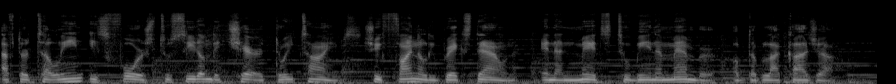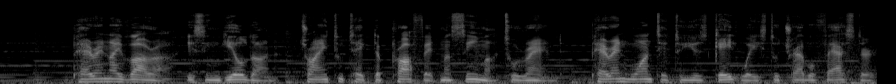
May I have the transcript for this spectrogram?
After Talene is forced to sit on the chair three times, she finally breaks down and admits to being a member of the Black Ajah. Perrin Aybara is in Ghealdan trying to take the prophet Masema to Rand. Perrin wanted to use gateways to travel faster,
